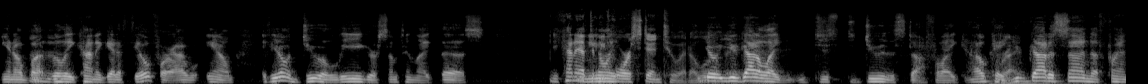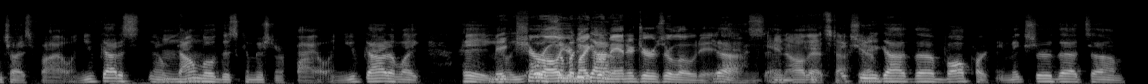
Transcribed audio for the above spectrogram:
you know, but mm-hmm. really kind of get a feel for it. I, you know, if you don't do a league or something like this, you kind of have to be only, forced into it a little. You, you got to like just do the stuff. Like, okay, right. you've got to send a franchise file, and you've got to you know mm-hmm. download this commissioner file, and you've got to like, hey, make know, sure oh, all your micromanagers got, are loaded. Yes, and, and, and all that stuff. Make sure yeah. you got the ballpark thing. Make sure that um,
